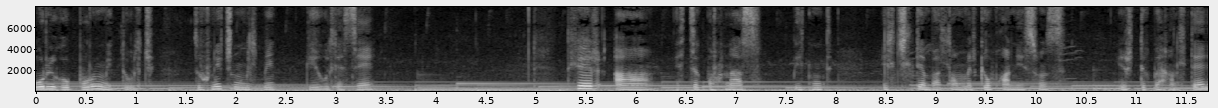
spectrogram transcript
өөрийгөө бүрэн мэдүүлж зүрхний чинь мэлмиг гүйгүүлээсэ. Тэгэхээр эцэг бурхнаас бидэнд илчлэлтийн болон мэрэгэн ухааны сүнс ирдэг байх нь л дээ.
